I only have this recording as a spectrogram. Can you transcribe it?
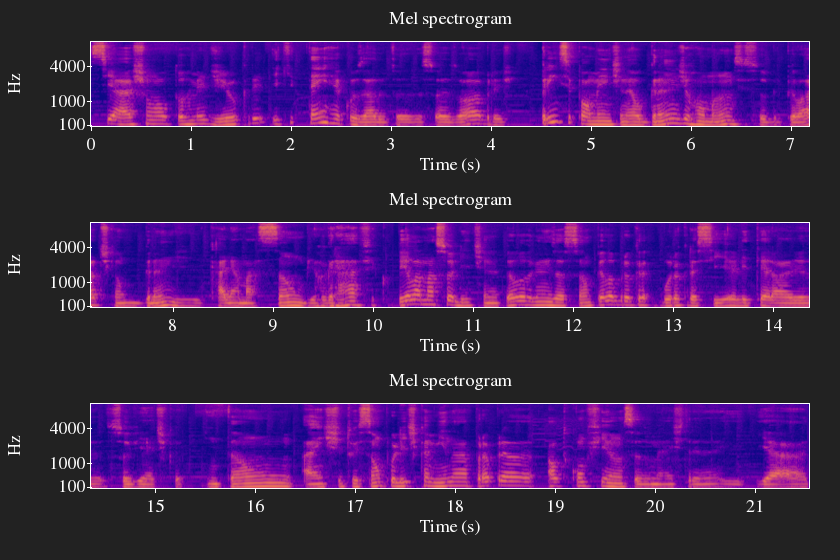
se acha um autor medíocre e que tem recusado todas as suas obras principalmente né, o grande romance sobre Pilatos, que é um grande calhamação biográfico, pela maçolite, né, pela organização, pela burocracia literária soviética. Então, a instituição política mina a própria autoconfiança do mestre né, e, e a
